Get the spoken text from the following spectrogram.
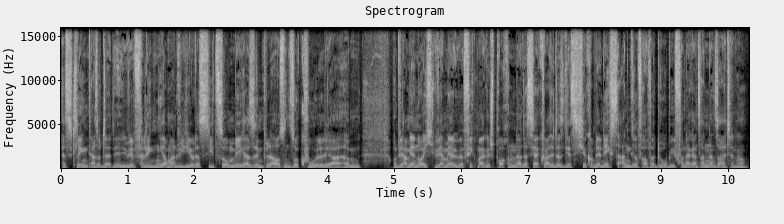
es klingt, also da, wir verlinken hier auch mal ein Video. Das sieht so mega simpel aus und so cool. Ja, ähm, und wir haben ja neulich, wir haben ja über Figma gesprochen. Ne? Das ist ja quasi, das, jetzt hier kommt der nächste Angriff auf Adobe von der ganz anderen Seite. Ne?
